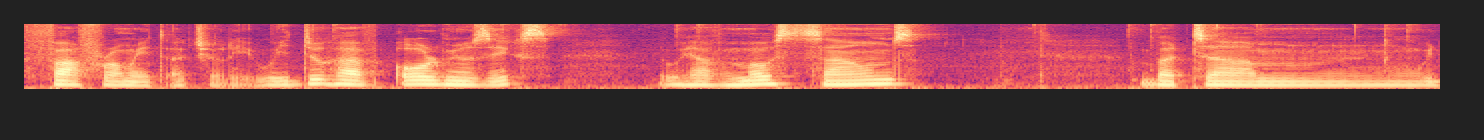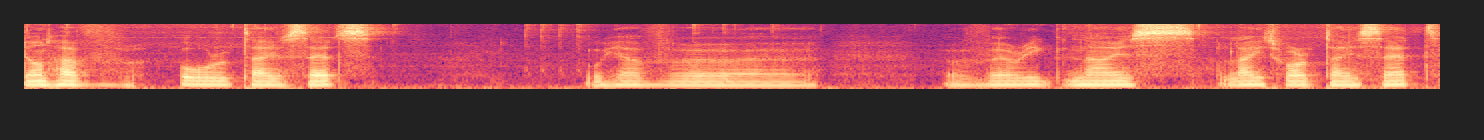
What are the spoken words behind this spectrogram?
Far from it, actually. We do have all musics. We have most sounds, but um, we don't have all tile sets. We have uh, a very nice light world tile set,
